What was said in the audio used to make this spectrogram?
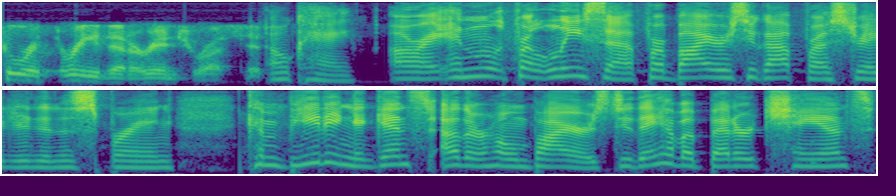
two or three that are interested. Okay. All right. And for Lisa, for buyers who got frustrated in the spring, competing against other home buyers, do they have a better chance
